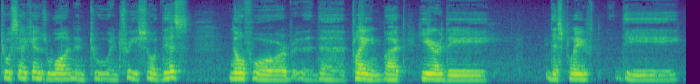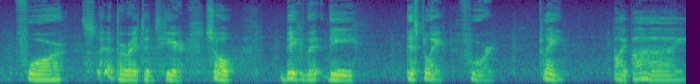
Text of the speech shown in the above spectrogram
two seconds one and two and three so this no for the plane but here the display the four separated here. So big the display for plane. Bye bye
